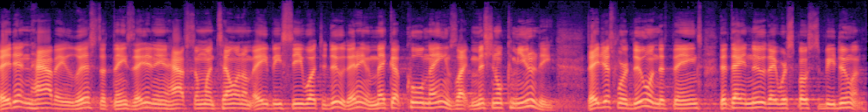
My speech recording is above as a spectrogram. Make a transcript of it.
They didn't have a list of things. They didn't even have someone telling them ABC what to do. They didn't even make up cool names like missional community. They just were doing the things that they knew they were supposed to be doing.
